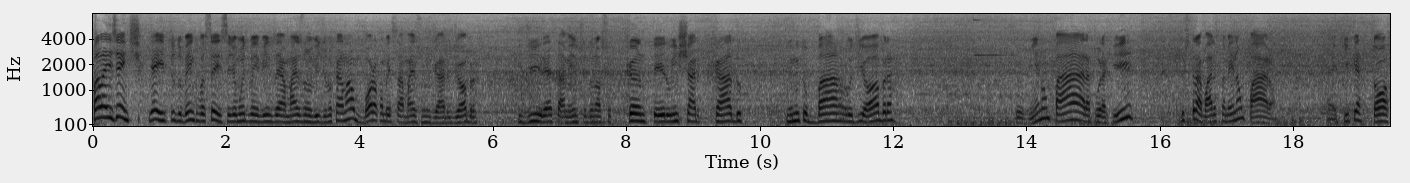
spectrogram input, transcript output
Fala aí, gente! E aí, tudo bem com vocês? Sejam muito bem-vindos a mais um vídeo no canal. Bora começar mais um diário de obra diretamente do nosso canteiro encharcado e muito barro de obra. A chuvinha não para por aqui, os trabalhos também não param. A equipe é top,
